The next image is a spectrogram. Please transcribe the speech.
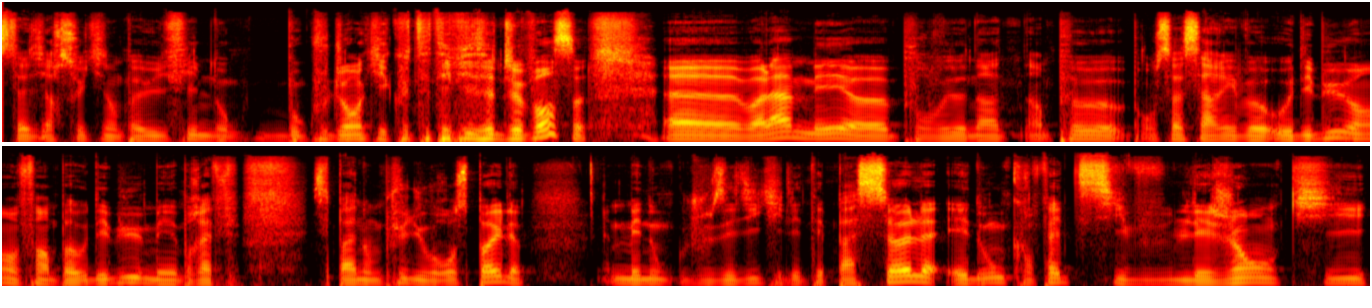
c'est-à-dire ceux qui n'ont pas vu le film, donc beaucoup de gens qui écoutent cet épisode, je pense, euh, voilà, mais euh, pour vous donner un, peu, bon ça ça arrive au début, hein, enfin pas au début, mais bref, c'est pas non plus du gros spoil. Mais donc je vous ai dit qu'il n'était pas seul, et donc en fait si les gens qui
